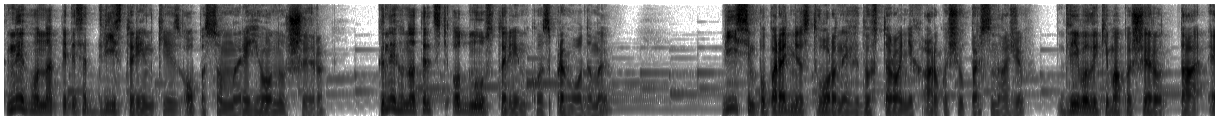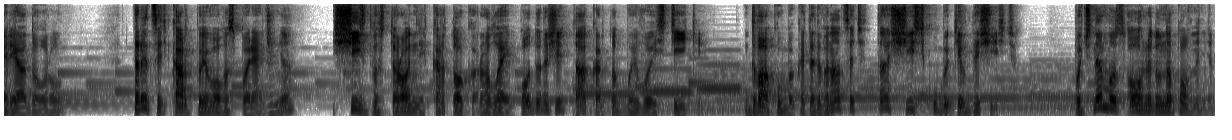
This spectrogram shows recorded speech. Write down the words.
книгу на 52 сторінки з описом регіону Шир, книгу на 31 сторінку з пригодами, 8 попередньо створених двосторонніх аркушів персонажів, 2 великі мапи Ширу та Еріадору, 30 карт бойового спорядження, 6 двосторонніх карток ролей подорожі та карток бойової стійки, 2 кубики D12 та 6 кубиків D6. Почнемо з огляду наповнення.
